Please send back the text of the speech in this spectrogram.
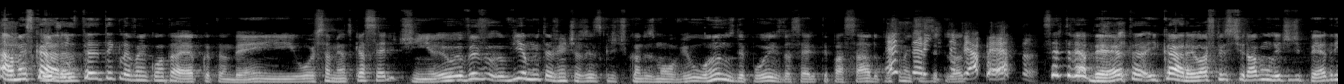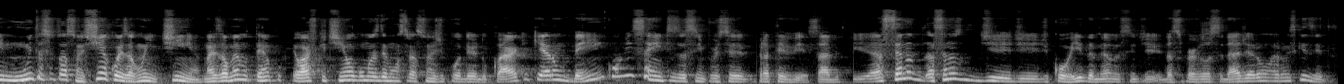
Ah, mas cara, tem, tem que levar em conta a época também e o orçamento que a série tinha. Eu, eu, vejo- eu via muita gente às vezes criticando Smallville anos depois da série ter passado, É principalmente série esses de TV aberta. Série TV aberta e cara, eu acho que eles tiravam leite de pedra em muitas situações. Tinha coisa ruim? Tinha, mas ao mesmo tempo eu acho que tinha algumas demonstrações de poder do Clark que eram bem convincentes assim por ser pra TV, sabe? E as cenas, as cenas de, de, de corrida mesmo, assim, de, da super velocidade eram, eram esquisitas.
